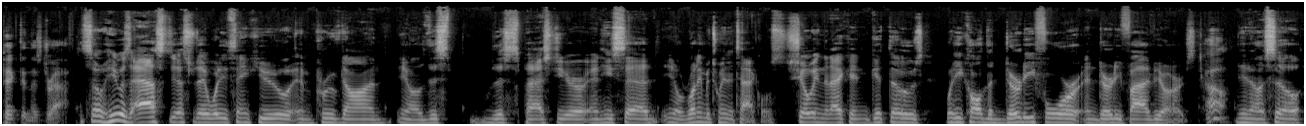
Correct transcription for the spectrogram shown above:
picked in this draft. So he was asked yesterday, "What do you think you improved on? You know this this past year?" And he said, "You know, running between the tackles, showing that I can get those what he called the dirty four and dirty five yards. Oh. You know, so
